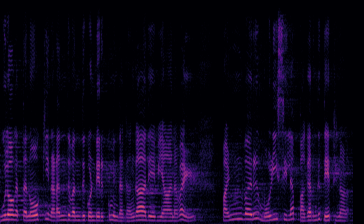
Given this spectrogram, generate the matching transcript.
பூலோகத்தை நோக்கி நடந்து வந்து கொண்டிருக்கும் இந்த கங்காதேவியானவள் பண்வரு மொழி சில பகர்ந்து தேற்றினாளாம்.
